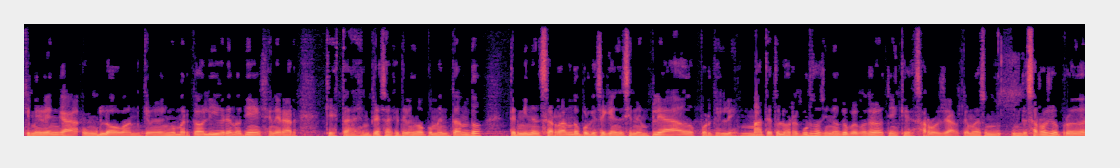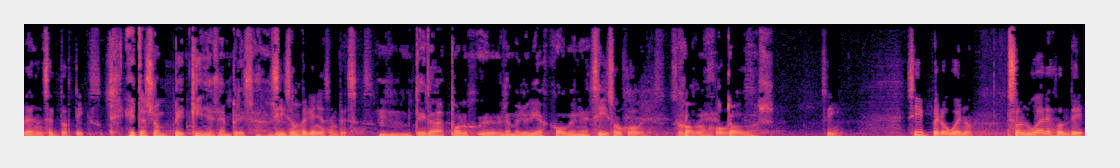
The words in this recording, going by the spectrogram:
que me venga un Globan, que me venga un mercado libre, no tiene que generar que estas empresas que te vengo comentando terminen cerrando porque se queden sin empleados, porque les mate todos los recursos, sino que por el contrario los tienen que desarrollar. Tenemos un, desarrollo de proveedores en el sector TICS. Estas son pequeñas empresas. Sí, son pequeñas empresas. Mm, integradas por eh, la mayoría jóvenes. Sí, son jóvenes. jóvenes, todos. Sí. Sí, pero bueno, son lugares donde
